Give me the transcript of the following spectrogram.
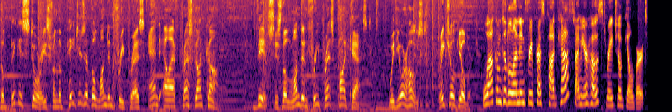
The biggest stories from the pages of the London Free Press and lfpress.com. This is the London Free Press Podcast with your host, Rachel Gilbert. Welcome to the London Free Press Podcast. I'm your host, Rachel Gilbert.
